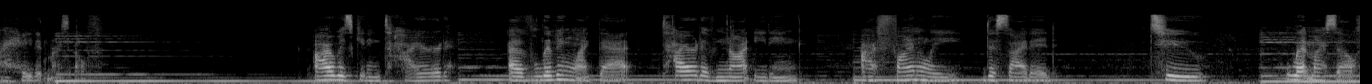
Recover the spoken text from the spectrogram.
I hated myself. I was getting tired of living like that, tired of not eating. I finally decided to let myself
